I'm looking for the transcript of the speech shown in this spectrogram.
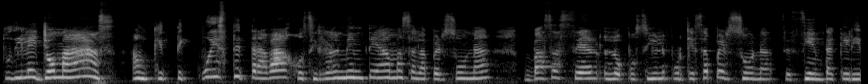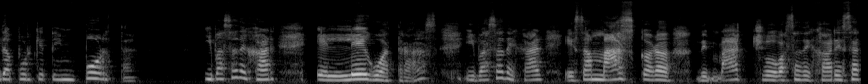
Tú dile yo más, aunque te cueste trabajo, si realmente amas a la persona, vas a hacer lo posible porque esa persona se sienta querida porque te importa y vas a dejar el ego atrás y vas a dejar esa máscara de macho, vas a dejar esa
